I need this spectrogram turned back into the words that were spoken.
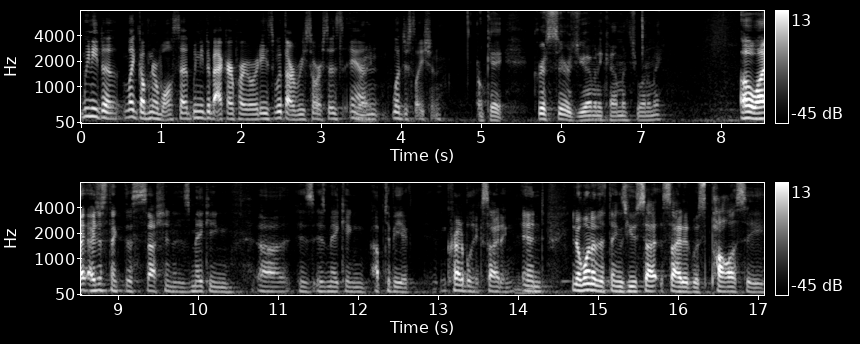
we need to, like Governor Walz said, we need to back our priorities with our resources and Right. legislation. Okay, Chris Serres, do you have any comments you wanna make? Oh, I, I just think this session is making, uh, is, is making up to be incredibly exciting. And, you know, one of the things you cited was policy.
